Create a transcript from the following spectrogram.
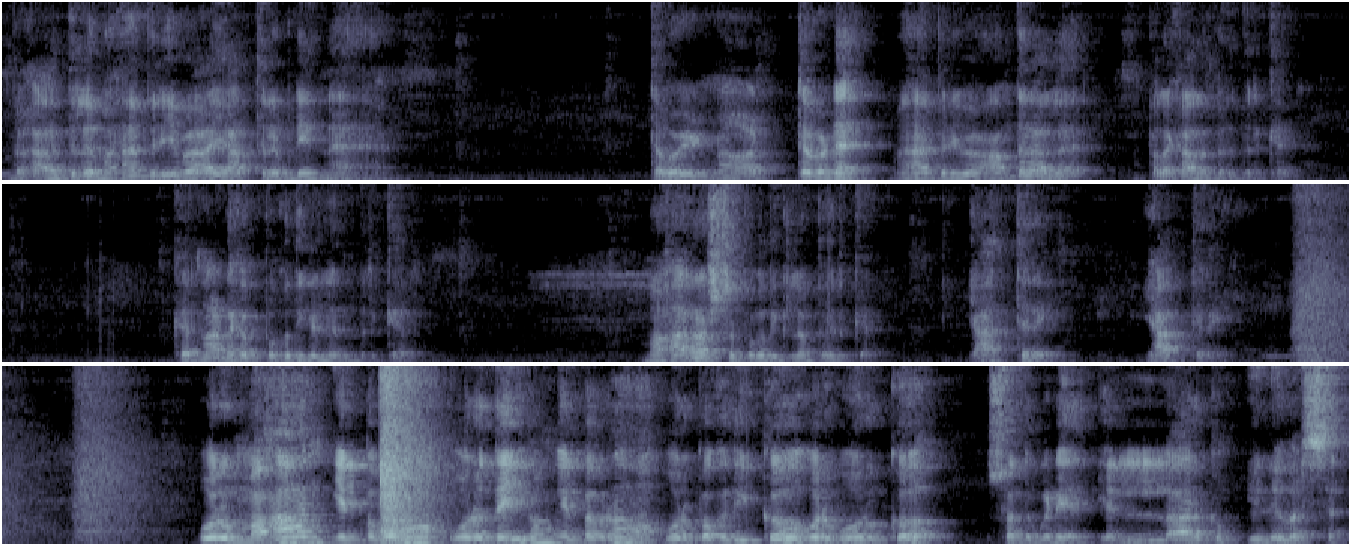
இந்த காலத்தில் மகா பெரியவா யாத்திரை அப்படின்னா தமிழ்நாட்டை விட மகா பெரியவா ஆந்திராவில் பல காலம் இருந்திருக்கார். கர்நாடக பகுதிகளில் இருந்திருக்கார். மகாராஷ்டிர பகுதிக்கெல்லாம் போயிருக்கேன். யாத்திரை யாத்திரை. ஒரு மகான் என்பவரும் ஒரு தெய்வம் என்பவரும் ஒரு பகுதிக்கோ ஒரு ஊருக்கோ சொந்தம் கிடையாது. எல்லாருக்கும் யுனிவர்சல்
